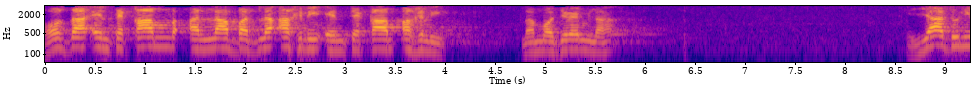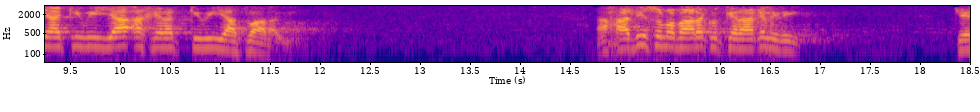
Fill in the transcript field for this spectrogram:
اس دا انتقام اللہ بدلا اخلی انتقام اخلی نہ مجرم نہ یا دنیا کی ہوئی یا آخرت کی ہوئی یا دوارا ہوئی احادیث مبارک کے راغل لی کہ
